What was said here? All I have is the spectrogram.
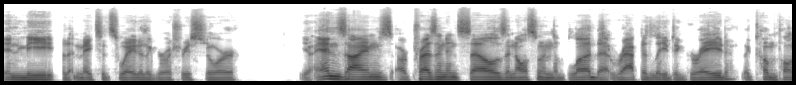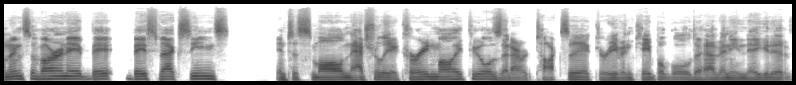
in meat that makes its way to the grocery store. You know, enzymes are present in cells and also in the blood that rapidly degrade the components of RNA ba- based vaccines into small, naturally occurring molecules that aren't toxic or even capable to have any negative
